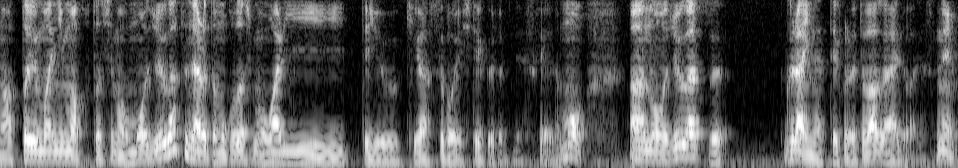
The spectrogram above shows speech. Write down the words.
あっという間にまあ今年も、もう10月になるともう今年も終わりっていう気がすごいしてくるんですけれども、あの、10月ぐらいになってくると我が家ではですね、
